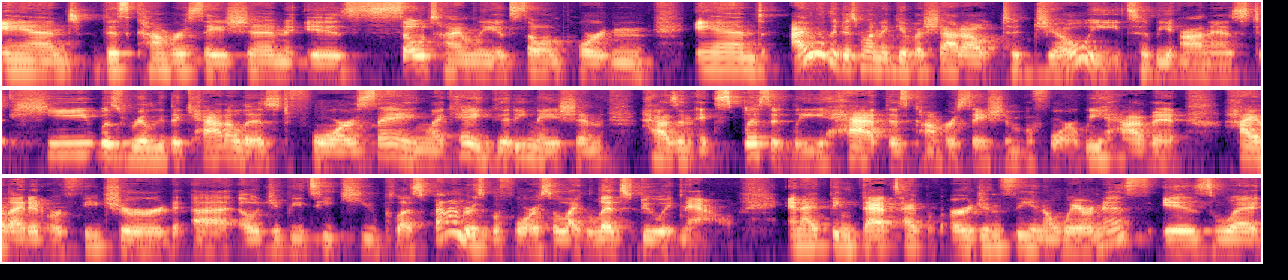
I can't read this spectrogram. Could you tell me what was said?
And this conversation is so timely, it's so important. And I really just want to give a shout out to Joey, to be honest. He was really the catalyst for saying, like, hey, Goodie Nation hasn't explicitly had this conversation before before. We haven't highlighted or featured uh, LGBTQ plus founders before. So like, let's do it now. And I think that type of urgency and awareness is what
